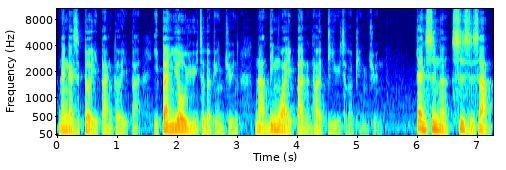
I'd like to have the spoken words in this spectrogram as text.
那应该是各一半，各一半，一半优于这个平均，那另外一半呢，它会低于这个平均。但是呢，事实上，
